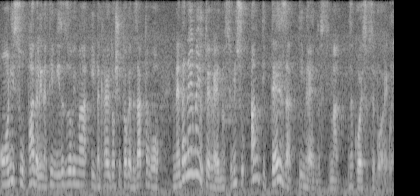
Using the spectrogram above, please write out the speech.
oni su padali na tim izazovima i na kraju došli do toga da zapravo ne da nemaju te vrednosti, oni su antiteza tim vrednostima za koje su se borili.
